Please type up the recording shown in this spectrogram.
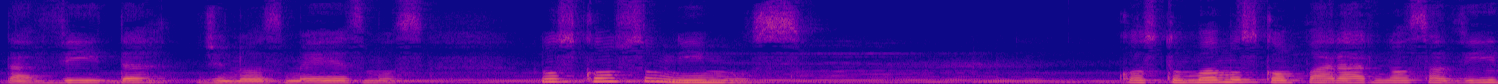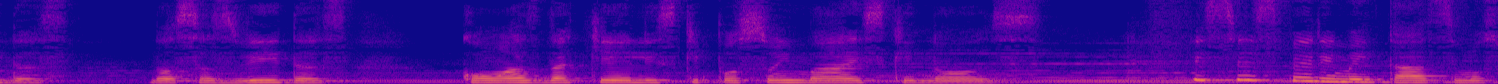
da vida, de nós mesmos, nos consumimos. Costumamos comparar nossas vidas, nossas vidas com as daqueles que possuem mais que nós. E se experimentássemos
